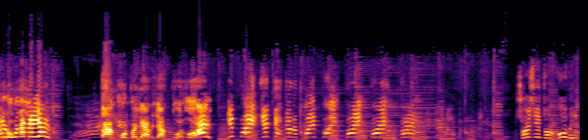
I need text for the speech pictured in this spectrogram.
ให้หนูนะแม่ยายต่างคนก็อยากอยากตรวจโอ้ยอย่าปล่อยอย่าจับเดี๋ยวนะปล่อยปล่อยปล่อยปล่อยปล่อยยายเอาขนมให้ลูกสวยสิตรวจโควิด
